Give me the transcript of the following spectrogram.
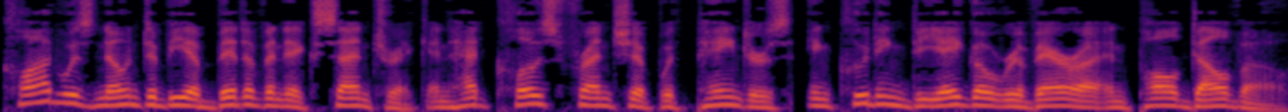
Claude was known to be a bit of an eccentric and had close friendship with painters, including Diego Rivera and Paul Delvaux,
